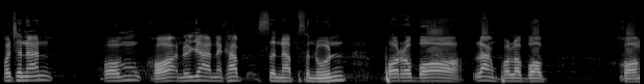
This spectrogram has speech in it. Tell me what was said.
เพราะฉะนั้นผมขออนุญาตนะครับ สนับสนุน พรบร่างพรบของ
